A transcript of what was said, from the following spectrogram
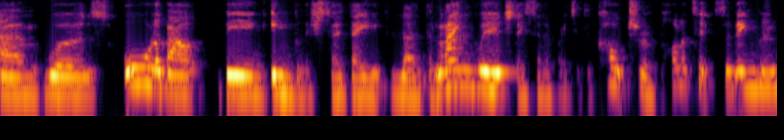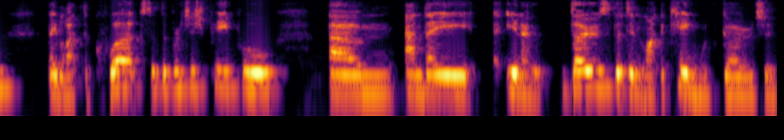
um, was all about being English. So they learned the language, they celebrated the culture and politics of England, they liked the quirks of the British people. Um, and they, you know, those that didn't like the king would go to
